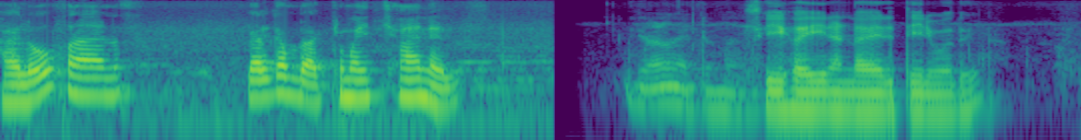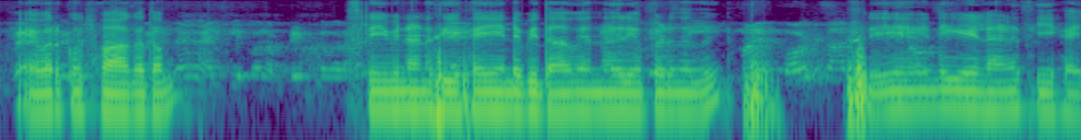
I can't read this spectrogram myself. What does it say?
hello friends welcome back to my channel സി ഹൈ രണ്ടായിരത്തി ഇരുപത് ഏവർക്കും സ്വാഗതം. ശ്രീവിനാണ് സി ഹൈ എന്റെ പിതാവ് എന്നറിയപ്പെടുന്നത്. ശ്രീവിന്റെ കീഴിലാണ് സി ഹൈ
